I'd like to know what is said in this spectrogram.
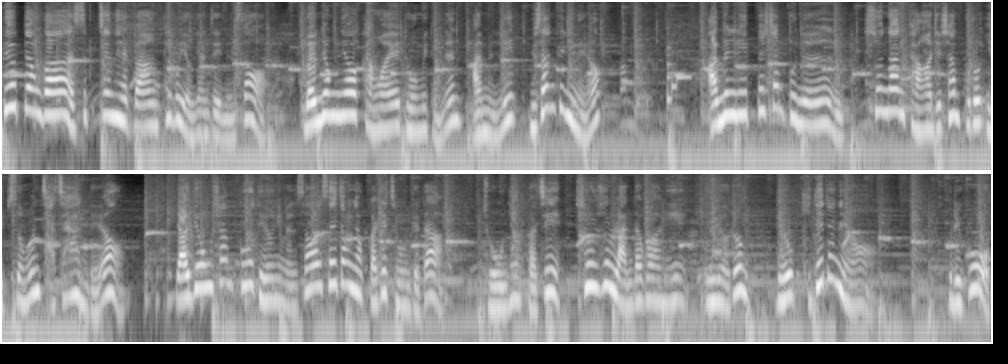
피부병과 습진 해방 피부 영양제이면서 면역력 강화에 도움이 되는 아밀리 유산균이네요. 아밀리 펫샴푸는 순한 강아지 샴푸로 입소문 자자한데요. 약용 샴푸 대용이면서 세정력까지 좋은 데다 좋은 향까지 술술 난다고 하니 올여름 매우 기대되네요. 그리고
